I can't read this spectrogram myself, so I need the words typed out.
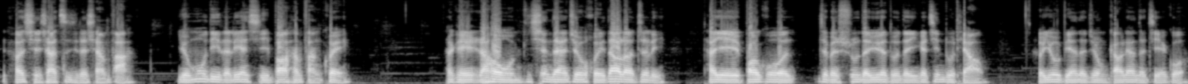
然后写下自己的想法，有目的的练习包含反馈。OK，然后我们现在就回到了这里，它也包括这本书的阅读的一个进度条和右边的这种高亮的结果。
